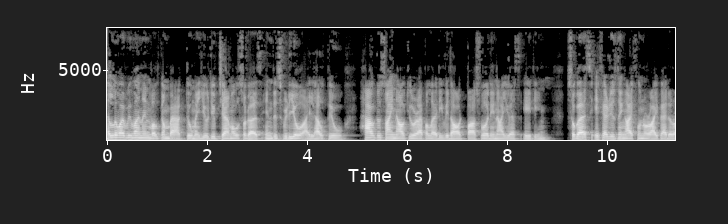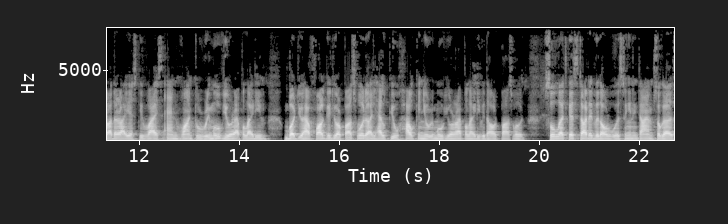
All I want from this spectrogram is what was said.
Hello everyone and welcome back to my YouTube channel. So guys, in this video, I'll help you how to sign out your Apple ID without password in iOS 18. So guys, if you're using iPhone or iPad or other iOS device and want to remove your Apple ID but you have forget your password, I'll help you how can you remove your Apple ID without password. So let's get started without wasting any time. So guys,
